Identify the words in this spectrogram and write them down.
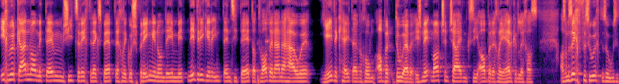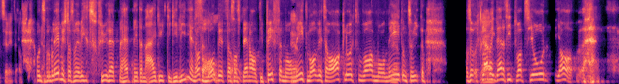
Ich würde gerne mal mit dem Schiedsrichter-Experten ein bisschen springen und ihm mit niedriger Intensität an die Wade hauen. Jeder geht einfach um. Aber du eben, ist nicht matchentscheidend gewesen, aber ein bisschen ärgerlich, als, als man sich versucht, so rauszureden. Und das Problem ist, dass man das Gefühl hat, man hat nicht eine eindeutige Linie, oder? Voll, mal wird das voll. als Penalty pfiffen, mal ja. nicht, mal wird es auch angeschaut vom War, mal nicht ja. und so weiter. Also ich glaube, ja. in dieser Situation, ja,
